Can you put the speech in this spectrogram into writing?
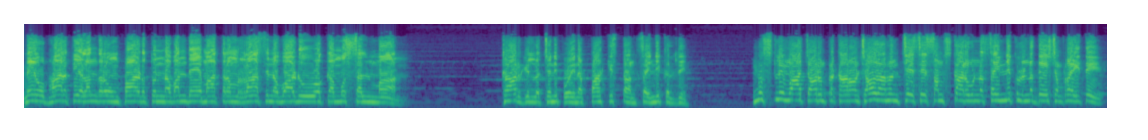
మేము భారతీయులందరం పాడుతున్న వందే మాత్రం రాసిన వాడు ఒక ముసల్మాన్. కార్గిల్లో చనిపోయిన పాకిస్తాన్ సైనికుల్ని ముస్లిం ఆచారం ప్రకారం చౌదానం చేసే సంస్కారం ఉన్న సైనికులున్న దేశం రైతే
